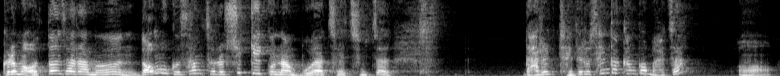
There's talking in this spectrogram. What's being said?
그러면 어떤 사람은 너무 그 상처를 쉽게 입고 나면 뭐야 쟤 진짜 나를 제대로 생각한 거 맞아? 어.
